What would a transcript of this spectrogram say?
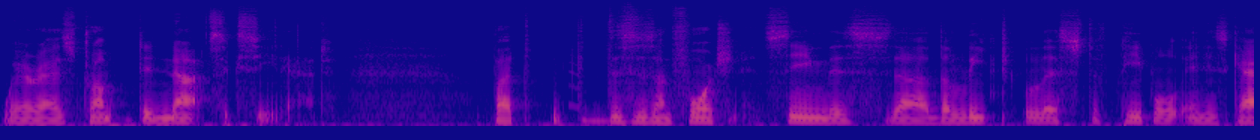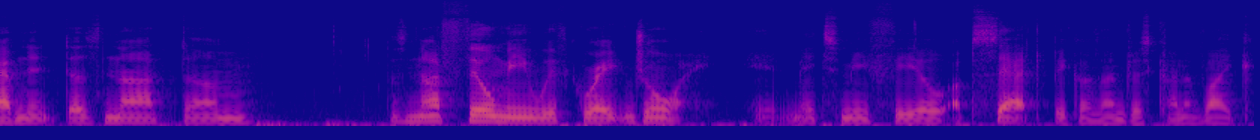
whereas Trump did not succeed at. But this is unfortunate. Seeing this uh, the leaked list of people in his cabinet does not um, does not fill me with great joy. It makes me feel upset because I'm just kind of like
